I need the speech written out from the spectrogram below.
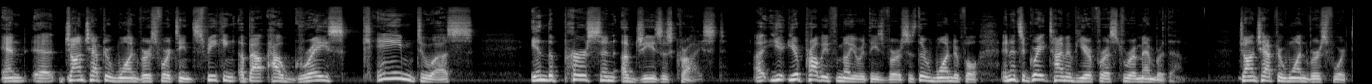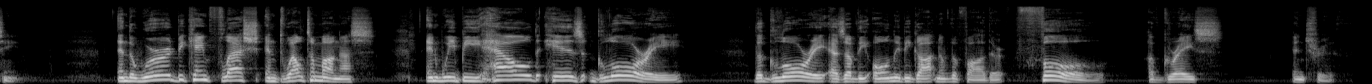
And uh, John chapter 1, verse 14, speaking about how grace came to us in the person of Jesus Christ. Uh, you, are probably familiar with these verses. They're wonderful, and it's a great time of year for us to remember them. John chapter 1, verse 14. And the Word became flesh and dwelt among us, and we beheld his glory, the glory as of the only begotten of the Father, full of grace and truth.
